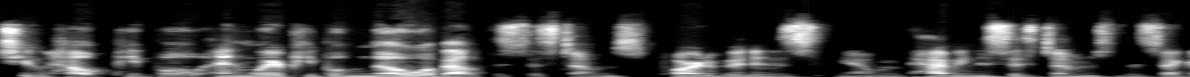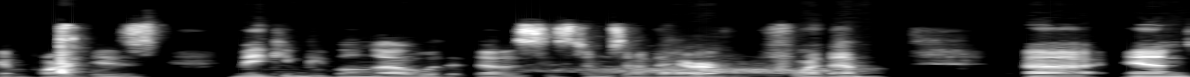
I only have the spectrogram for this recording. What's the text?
to help people and where people know about the systems. Part of it is, you know, having the systems. The second part is making people know that those systems are there for them. Uh, and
